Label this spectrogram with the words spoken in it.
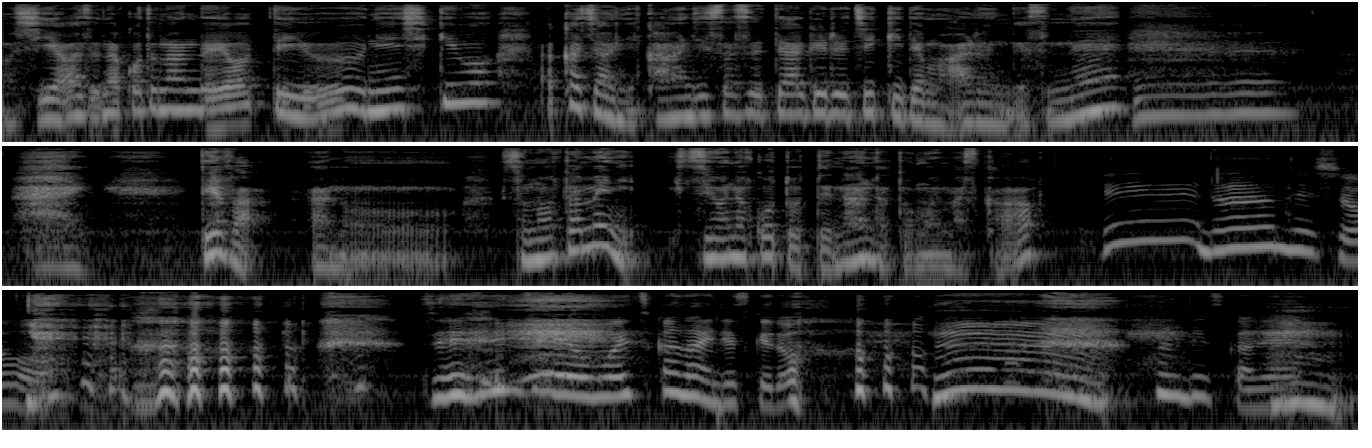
の、幸せなことなんだよっていう認識を赤ちゃんに感じさせてあげる時期でもあるんですね。ええはい。では、あの、そのために必要なことって何だと思いますか？ええなんでしょう。全然思いつかないんですけど。うーん。何ですかうね、ん。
